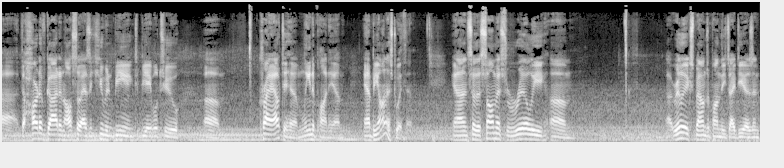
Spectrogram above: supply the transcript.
uh, the heart of God, and also as a human being to be able to um, cry out to Him, lean upon Him, and be honest with Him. And so the psalmist really, um, uh, really expounds upon these ideas. And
